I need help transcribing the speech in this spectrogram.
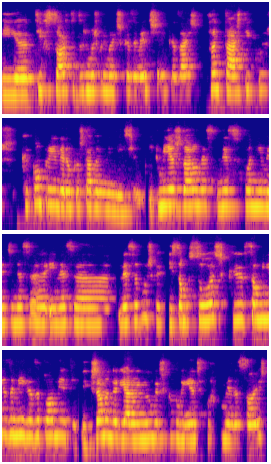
E uh, tive sorte dos meus primeiros casamentos serem casais fantásticos que compreenderam que eu estava no início e que me ajudaram nesse, nesse planeamento e nessa, e nessa, nessa busca. E são pessoas que são minhas amigas atualmente e que já angariaram inúmeros clientes por recomendações,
